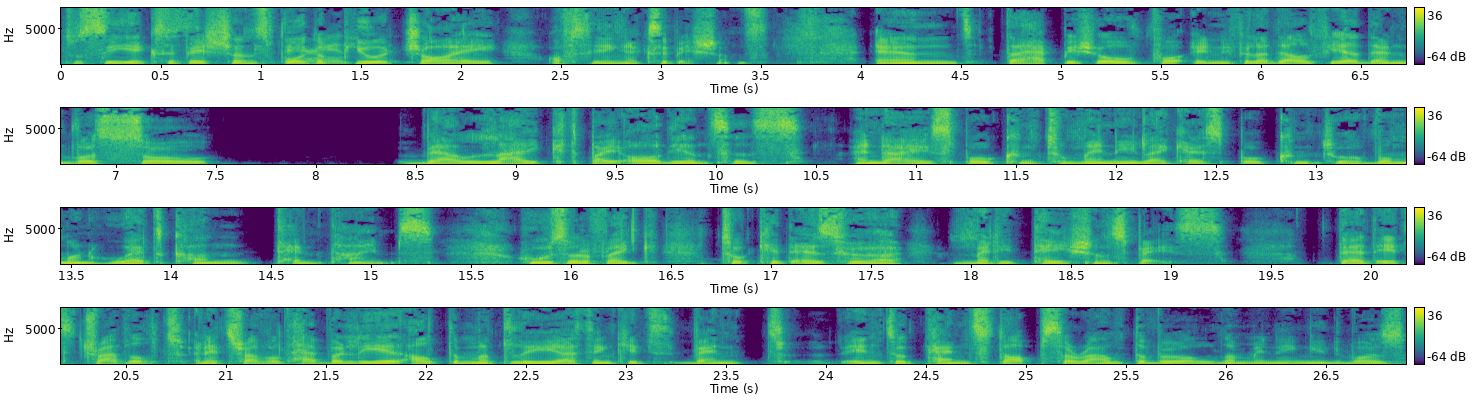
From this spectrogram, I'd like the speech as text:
to see exhibitions for the pure joy of seeing exhibitions. And the Happy Show for in Philadelphia then was so well liked by audiences. And I spoken to many, like I have spoken to a woman who had come 10 times, who sort of like took it as her meditation space that it traveled and it traveled heavily. Ultimately, I think it went into 10 stops around the world. I mean, it was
